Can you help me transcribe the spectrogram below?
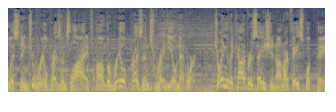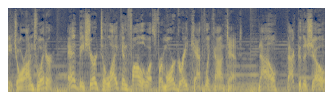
listening to Real Presence Live on the Real Presence Radio Network. Join in the conversation on our Facebook page or on Twitter. And be sure to like and follow us for more great Catholic content. Now, back to the show.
